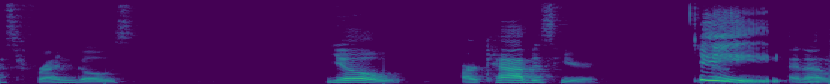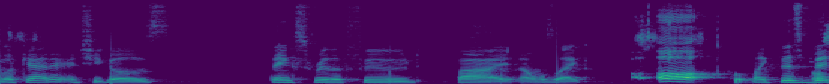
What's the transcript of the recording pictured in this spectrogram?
ass friend goes, "Yo, our cab is here." And I look at her and she goes, "Thanks for the food. Bye." And I was like, "Oh, like this bitch."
